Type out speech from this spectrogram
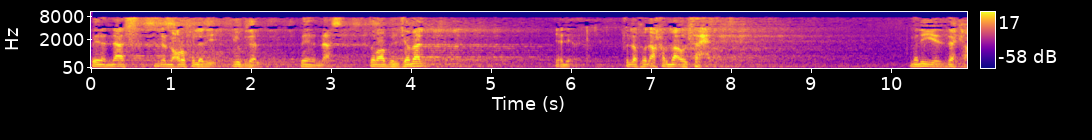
بين الناس من المعروف الذي يبذل بين الناس. ضراب الجمل يعني في اللفظ الآخر ماء الفحل مني الذكر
